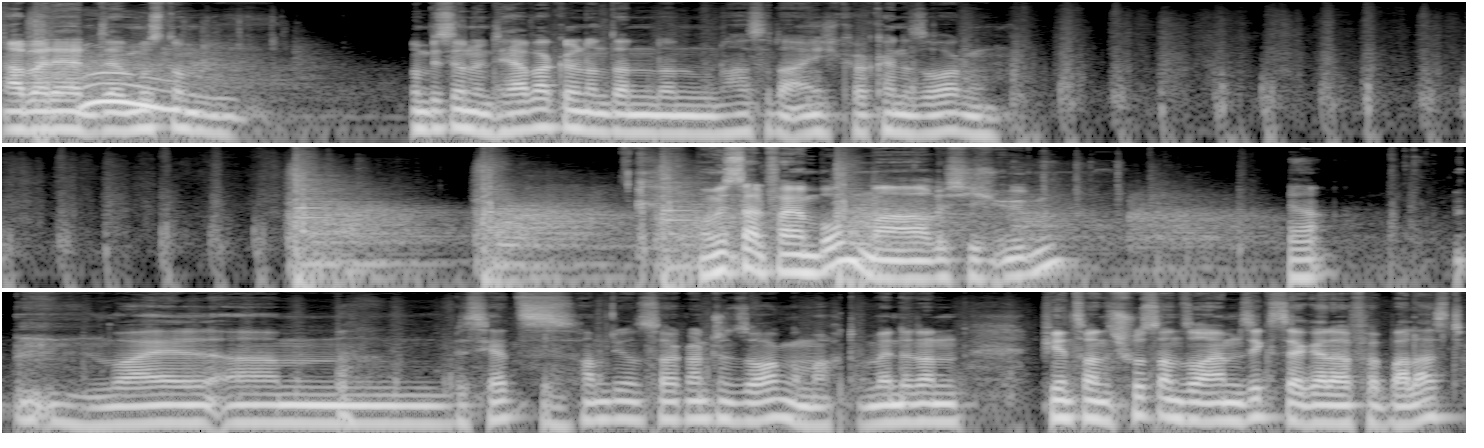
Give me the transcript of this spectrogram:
Aber der, der muss noch so ein bisschen hin und her wackeln und dann, dann hast du da eigentlich gar keine Sorgen. Man müsste halt Pfeil und Bogen mal richtig üben. Ja. Weil ähm, bis jetzt haben die uns da ganz schön Sorgen gemacht. Und wenn du dann 24 Schuss an so einem Sixjagger da verballerst,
